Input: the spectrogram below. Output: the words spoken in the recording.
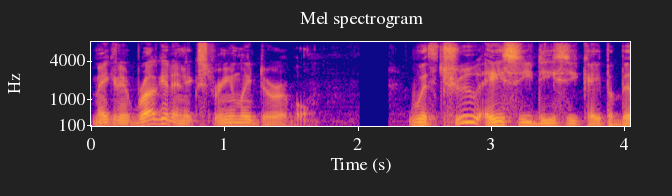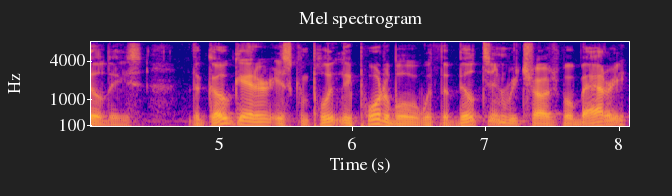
making it rugged and extremely durable. With true AC DC capabilities, the Go Getter is completely portable with the built in rechargeable battery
